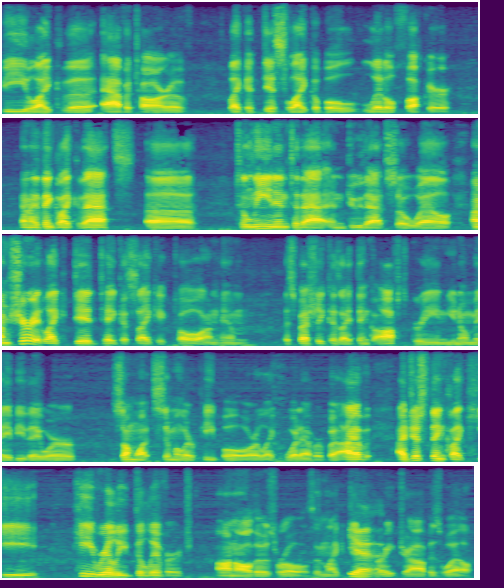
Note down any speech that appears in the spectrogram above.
be like the avatar of like a dislikable little fucker, and I think like that's uh, to lean into that and do that so well. I'm sure it like did take a psychic toll on him, especially because I think off screen, you know, maybe they were somewhat similar people or like whatever. But I have I just think like he he really delivered on all those roles and like did Yeah. a great job as well.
